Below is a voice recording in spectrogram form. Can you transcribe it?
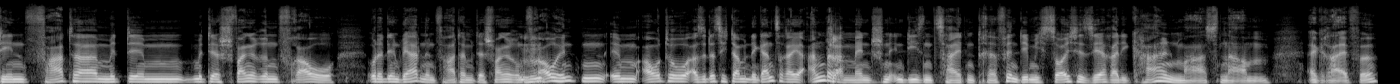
den Vater mit dem mit der schwangeren Frau oder den werdenden Vater mit der schwangeren mhm. Frau hinten im Auto, also dass ich damit eine ganze Reihe anderer Klar. Menschen in diesen Zeiten treffe, indem ich solche sehr radikalen Maßnahmen ergreife,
